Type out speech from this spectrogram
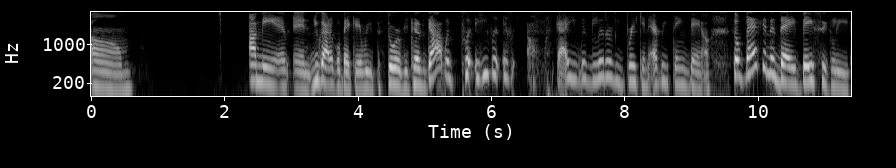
um I mean, and, and you got to go back and read the story because God was put, he was, it, oh my God, he was literally breaking everything down. So back in the day, basically,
